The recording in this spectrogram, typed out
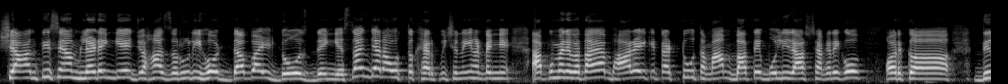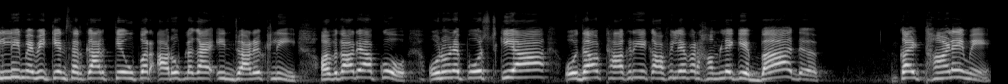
शांति से हम लड़ेंगे, जहाँ ज़रूरी हो डबल डोज देंगे। संजय राउत तो खैर पीछे नहीं हटेंगे। आपको मैंने बताया, भारे के टट्टू तमाम बातें बोली राज ठाकरे को, और दिल्ली में भी केंद्र सरकार के ऊपर आरोप लगाया इनडायरेक्टली और बता दें आपको, उन्होंने पोस्ट किया, उद्धव ठाकरे के काफिले पर हमले के बाद कल ठाणे में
